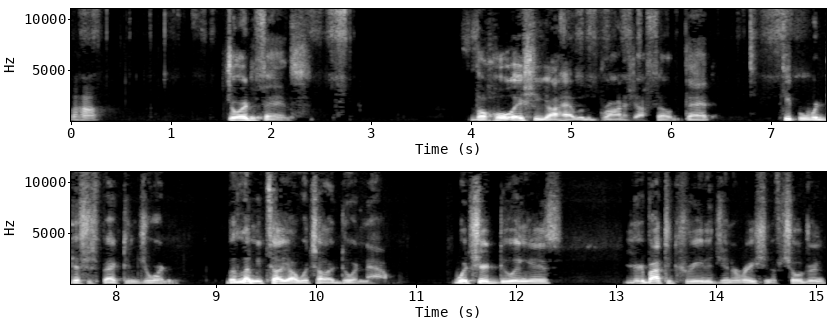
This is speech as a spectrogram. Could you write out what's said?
Uh huh. Jordan fans, the whole issue y'all had with LeBron is y'all felt that people were disrespecting Jordan. But let me tell y'all what y'all are doing now. What you're doing is you're about to create a generation of children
